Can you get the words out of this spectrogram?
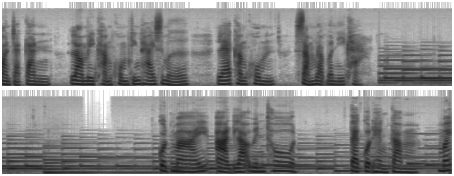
ก่อนจากกัน เรามีคำคมทิ้งท้ายเสมอ และคำคมสำหรับวันนี้ค่ะกฎหมายอาจละเว้นโทษ แต่กฎแห่งกรรมไม่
